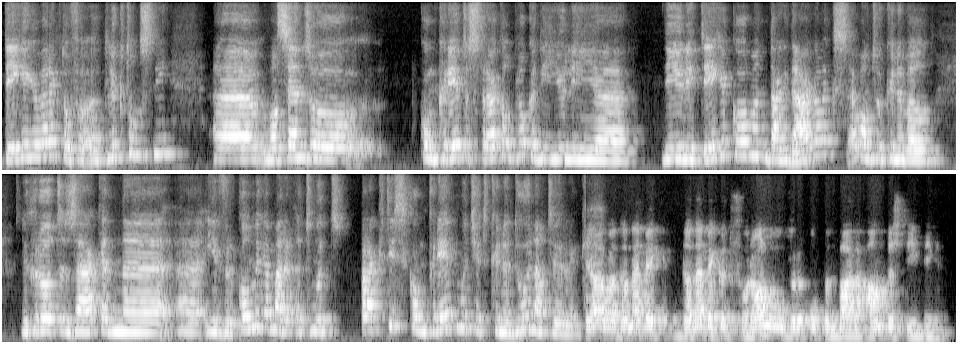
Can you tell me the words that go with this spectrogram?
tegengewerkt of het lukt ons niet. Uh, wat zijn zo concrete struikelblokken die jullie, uh, die jullie tegenkomen dagdagelijks? Hè? Want we kunnen wel de grote zaken hier verkondigen, maar het moet praktisch, concreet moet je het kunnen doen natuurlijk. Ja, maar dan heb ik, dan heb ik het vooral over openbare aanbestedingen.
